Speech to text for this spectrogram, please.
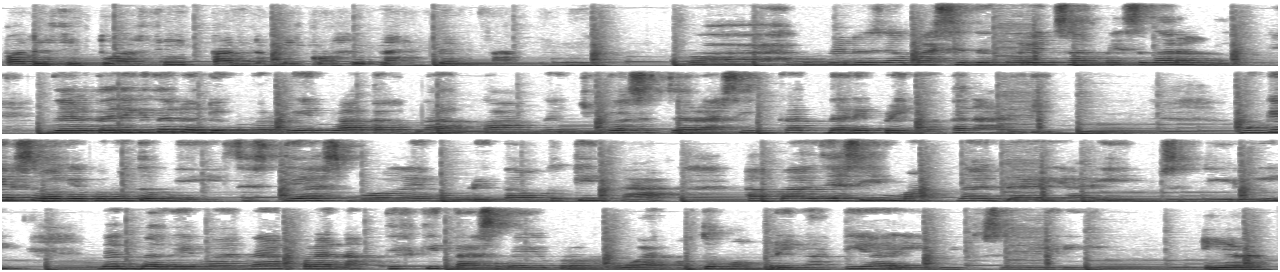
pada situasi pandemi COVID-19 saat ini. Wah, Bung Benus yang masih dengerin sampai sekarang nih. Dari tadi kita udah dengerin latar belakang dan juga secara singkat dari peringatan Hari Ibu. Mungkin sebagai penutup nih, Sesdias boleh memberitahu ke kita apa aja sih makna dari Hari Ibu sendiri dan bagaimana peran aktif kita sebagai perempuan untuk memperingati Hari Ibu itu sendiri. Iya,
